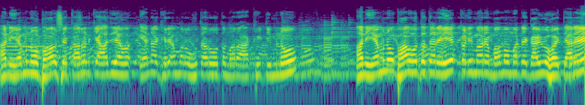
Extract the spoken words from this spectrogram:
અને એમનો ભાવ છે કારણ કે આજે એના ઘરે અમારો ઉતારો હતો મારા આખી ટીમનો. અને એમનો ભાવ હતો ત્યારે એક કડી મારે મામા માટે ગાયું હોય ત્યારે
